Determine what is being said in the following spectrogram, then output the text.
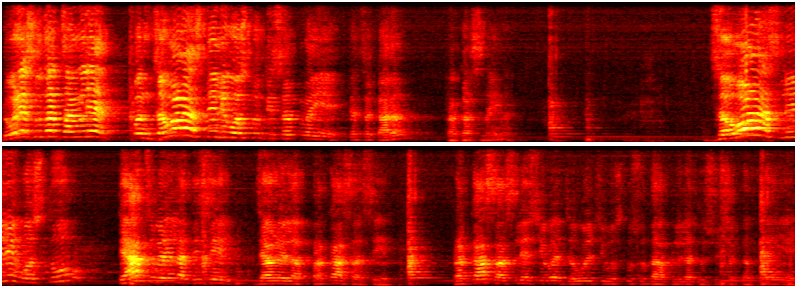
डोळे सुद्धा चांगले आहेत पण जवळ असलेली वस्तू दिसत नाहीये. त्याच कारण प्रकाश नाही ना. जवळ असलेली वस्तू त्याच वेळेला दिसेल ज्या वेळेला प्रकाश असेल. प्रकाश असल्याशिवाय जवळची वस्तू सुद्धा आपल्याला दिसू शकत नाहीये.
